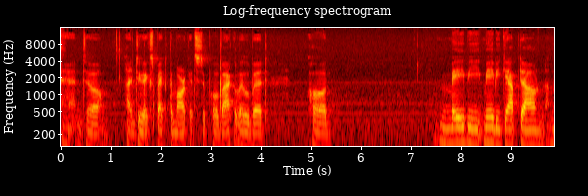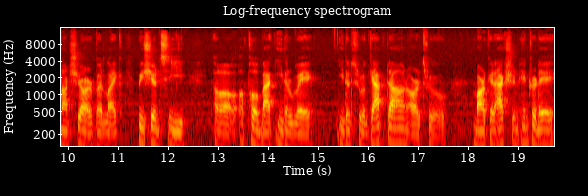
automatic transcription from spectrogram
and uh, I do expect the markets to pull back a little bit. Uh, maybe maybe gap down. I'm not sure, but like we should see uh, a pullback either way, either through a gap down or through market action intraday.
